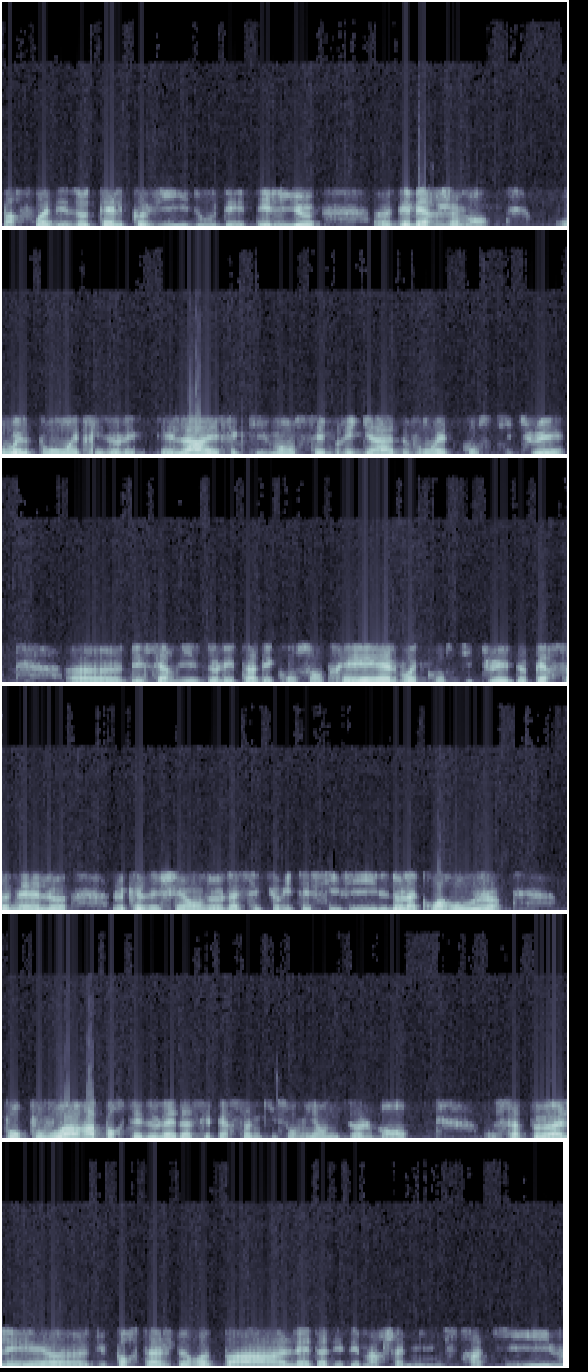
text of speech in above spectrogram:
parfois des hôtels Covid ou des, lieux euh, d'hébergement où elles pourront être isolées. Et là, effectivement, ces brigades vont être constituées euh, des services de l'État déconcentrés, elles vont être constituées de personnel, euh, le cas échéant, de la sécurité civile, de la Croix-Rouge, pour pouvoir apporter de l'aide à ces personnes qui sont mises en isolement ça peut aller euh, du portage de repas, l'aide à des démarches administratives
